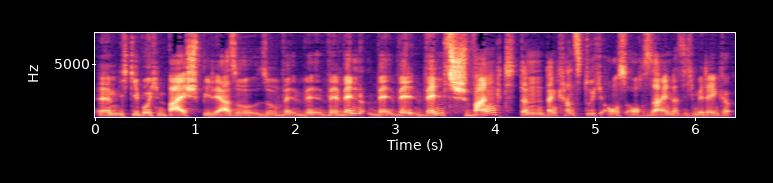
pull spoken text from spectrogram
ähm, ich gebe euch ein Beispiel. Ja, so, so wenn wenn es schwankt, dann dann kann es durchaus auch sein, dass ich mir denke,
